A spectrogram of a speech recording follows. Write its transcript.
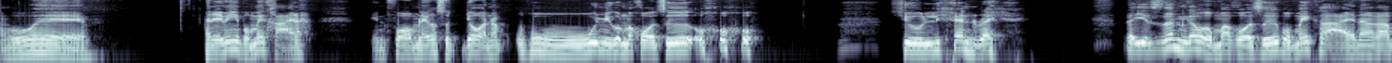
โอ้ยอะเดมี่ผมไม่ขายนะ เห็นฟอร์มแล้วก็สุดยอดนะโอ้โหมีคนมาขอซื้อ โอ้โหจูเลียนไรไรซันครับผมมาขอซื้อผมไม่ขายนะครับ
